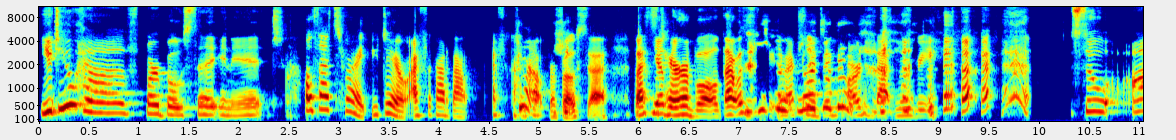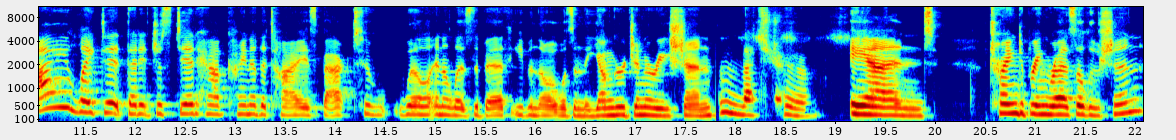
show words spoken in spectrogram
You do have Barbossa in it. Oh, that's right. You do. I forgot about I forgot yeah, about Barbossa. That's yep. terrible. That was actually no, a big okay. part of that movie. So I liked it that it just did have kind of the ties back to Will and Elizabeth, even though it was in the younger generation. Mm, that's true. And trying to bring resolution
